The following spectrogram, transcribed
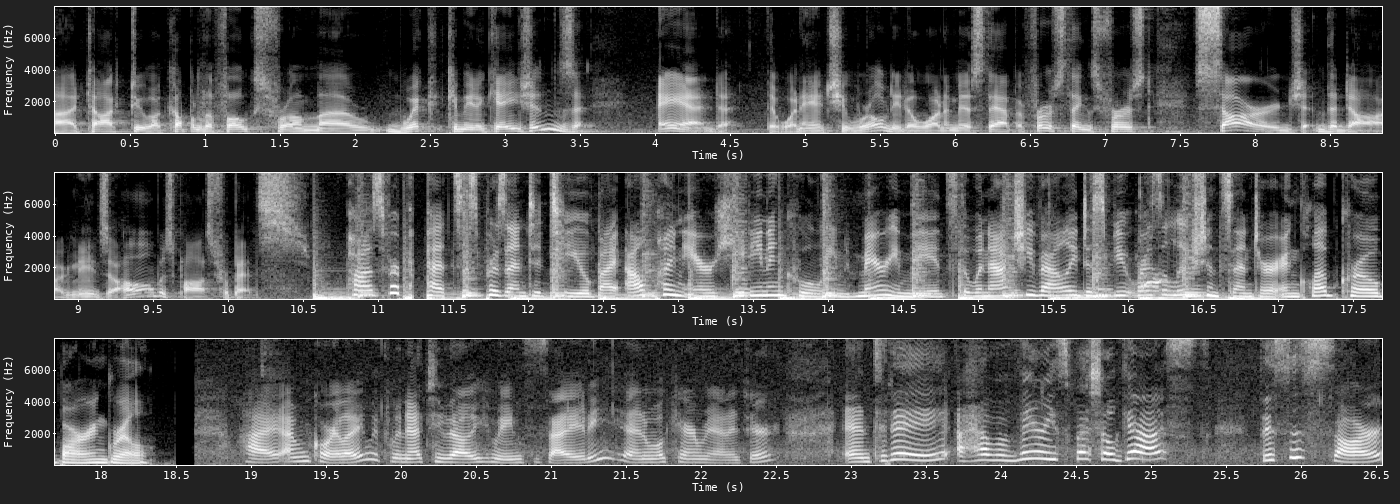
I uh, talked to a couple of the folks from uh, WIC Communications and the Wenatchee World. You don't want to miss that. But first things first, Sarge the dog needs a home. It's Pause for Pets. Pause for Pets is presented to you by Alpine Air Heating and Cooling, Merry Maids, the Wenatchee Valley Dispute Resolution Center, and Club Crow Bar and Grill. Hi, I'm Corley with Wenatchee Valley Humane Society, Animal Care Manager. And today I have a very special guest. This is Sarge.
